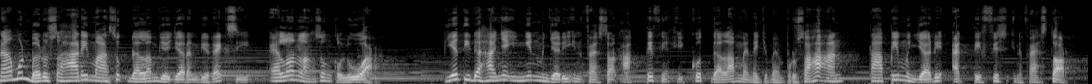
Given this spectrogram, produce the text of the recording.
Namun baru sehari masuk dalam jajaran direksi, Elon langsung keluar. Dia tidak hanya ingin menjadi investor aktif yang ikut dalam manajemen perusahaan, tapi menjadi aktivis investor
